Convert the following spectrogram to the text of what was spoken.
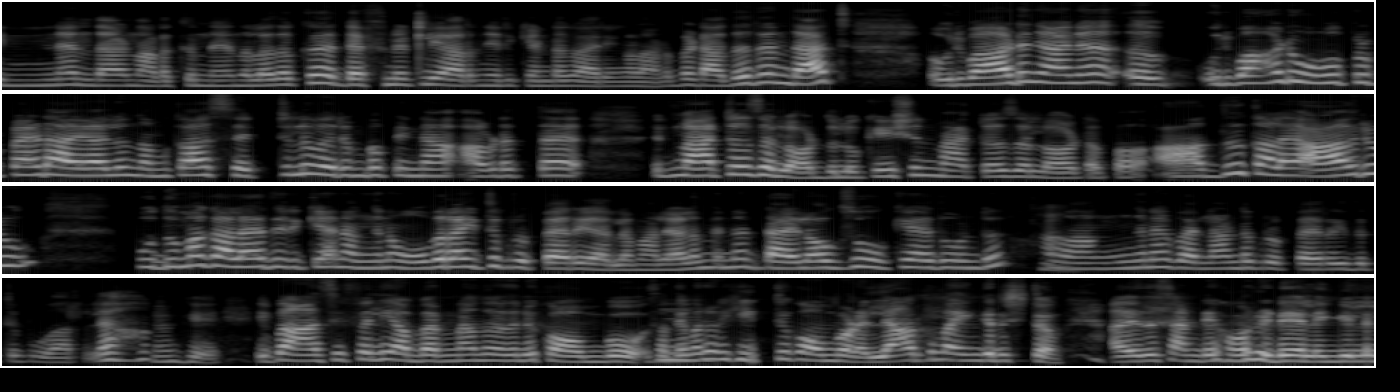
പിന്നെ എന്താണ് നടക്കുന്നത് എന്നുള്ളതൊക്കെ ഡെഫിനറ്റ്ലി അറിഞ്ഞിരിക്കേണ്ട കാര്യങ്ങളാണ്. ബട്ട് അതർ ദൻ ദാറ്റ് ഒരുപാട് ഞാൻ ഒരുപാട് ഓവർ പ്രിപ്പയർഡ് ആയാലും നമുക്ക് ആ സെറ്റിൽ വരുമ്പോൾ പിന്നെ അവിടുത്തെ it matters a lot the location matters a lot അപ്പോൾ അത് കളയ ആ ഒരു പുതുമ കളയാതിരിക്കാൻ അങ്ങനെ ഓവറായിട്ട് പ്രിപ്പയർ ചെയ്യാറില്ല. മലയാളം പിന്നെ ഡയലോഗ്സും ഒക്കെ ആയതുകൊണ്ട് അങ്ങനെ വല്ലാണ്ട് പ്രിപ്പയർ ചെയ്തിട്ട് പോവാറില്ല. ഇപ്പൊ ആസിഫ് അലി അപർണ എന്ന് പറയുന്ന കോംബോ സത്യം. പറഞ്ഞ ഒരു ഹിറ്റ് കോംബോ ആണ്. എല്ലാവർക്കും ഭയങ്കര ഇഷ്ടം. അതായത് സൺഡേ ഹോളിഡേ അല്ലെങ്കിൽ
